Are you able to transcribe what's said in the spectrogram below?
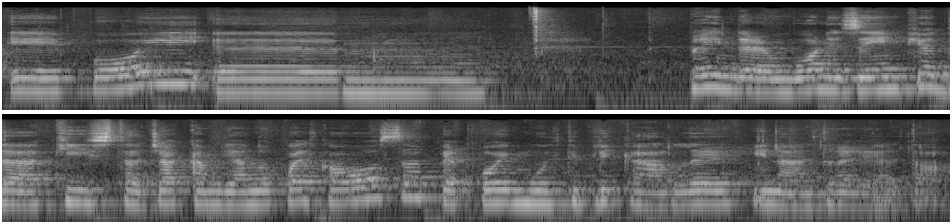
e poi ehm, prendere un buon esempio da chi sta già cambiando qualcosa per poi moltiplicarle in altre realtà.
